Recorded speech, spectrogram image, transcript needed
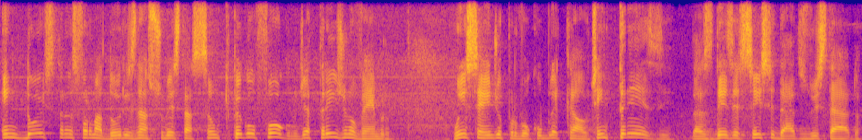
em dois transformadores na subestação que pegou fogo no dia 3 de novembro. O incêndio provocou blackout em 13 das 16 cidades do estado.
